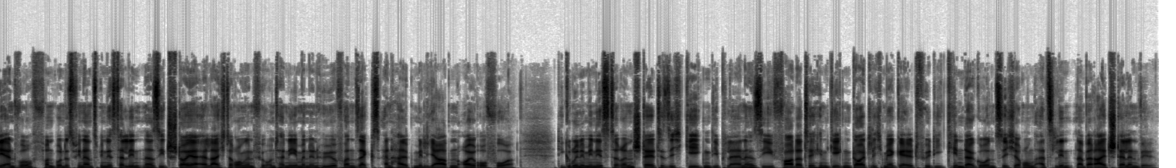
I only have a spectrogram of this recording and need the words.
Der Entwurf von Bundesfinanzminister Lindner sieht Steuererleichterungen für Unternehmen in Höhe von 6,5 Milliarden Euro vor. Die grüne Ministerin stellte sich gegen die Pläne. Sie forderte hingegen deutlich mehr Geld für die Kindergrundsicherung, als Lindner bereitstellen will.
